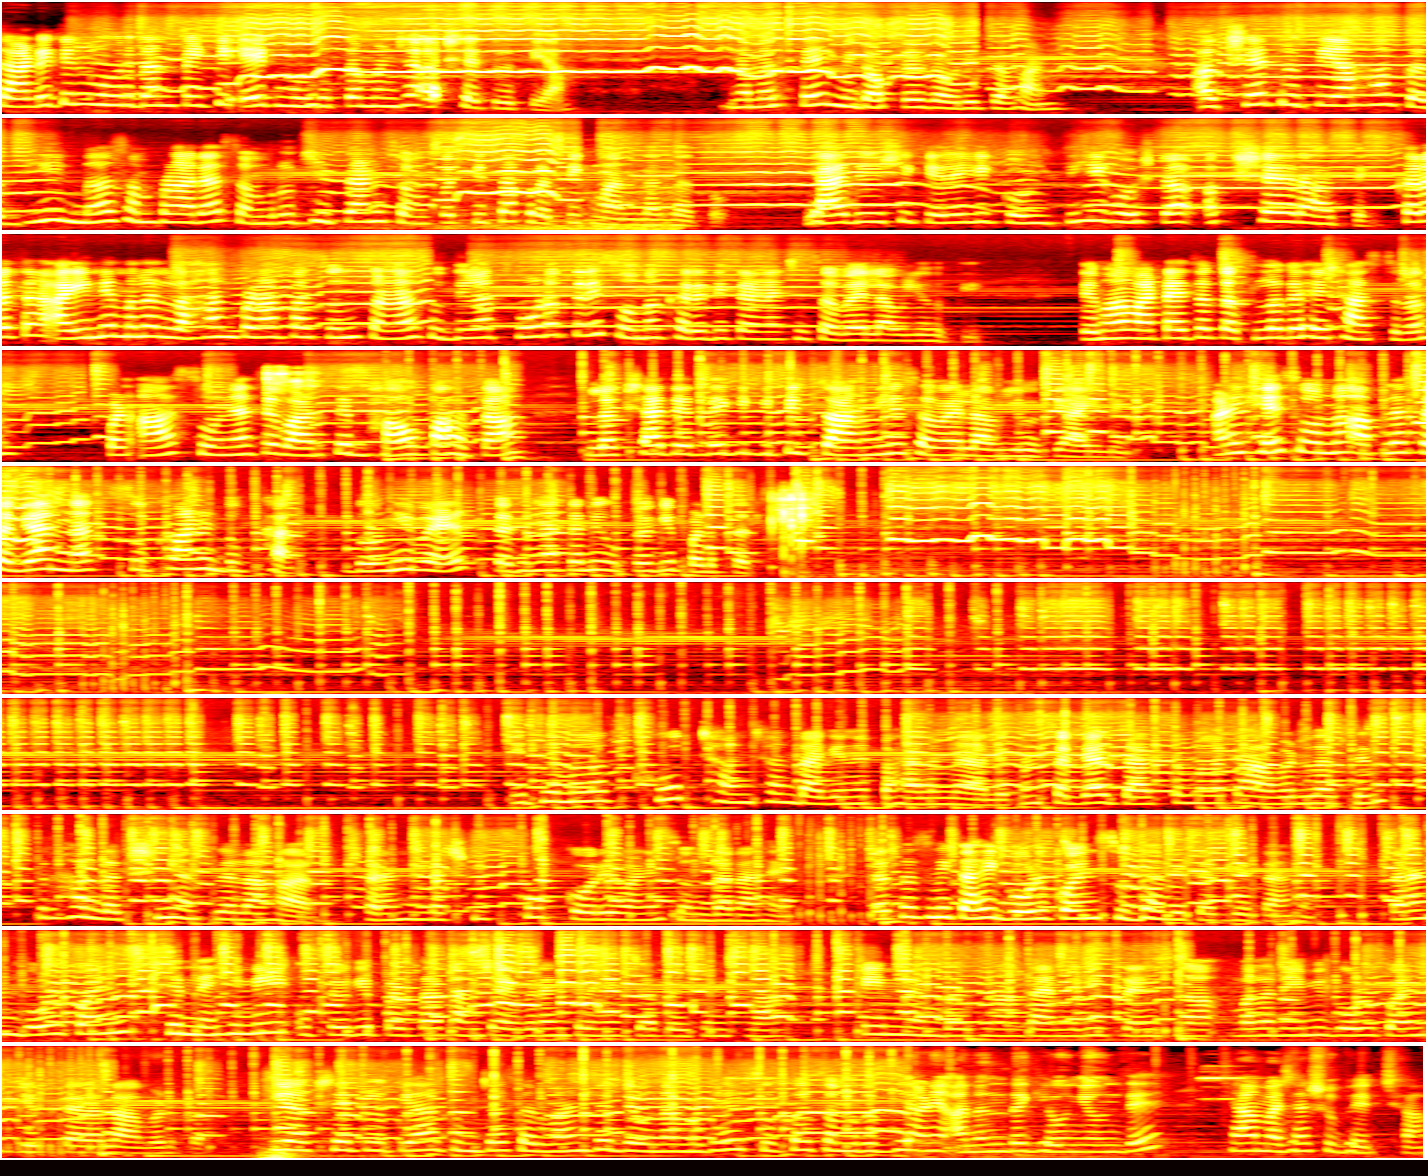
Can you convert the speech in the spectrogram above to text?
साडेतीन मुहूर्तांपैकी एक मुहूर्त म्हणजे अक्षय तृतीया. नमस्ते मी डॉक्टर गौरी चव्हाण. अक्षय तृतीया हा कधीही न संपणाऱ्या समृद्धीचा आणि संपत्तीचा प्रतीक मानला जातो. या दिवशी केलेली कोणतीही गोष्ट अक्षय राहते. खरं तर आईने मला लहानपणापासून सणासुदीला थोडं तरी सोनं खरेदी करण्याची सवय लावली होती. तेव्हा वाटायचं कसलं ग हे शास्त्र? पण आज सोन्याचे वाढते भाव पाहता लक्षात येते की किती चांगली सवय लावली होती आईने. आणि हे सोनं आपल्या सगळ्यांनाच सुख आणि दुःखात दोन्ही वेळेस कधी ना कधी उपयोगी पडतात इथे मला खूप छान छान दागिने पाहायला मिळाले पण सगळ्यात जास्त मला काय आवडलं असेल तर हा लक्ष्मी असलेला हार कारण ही लक्ष्मी खूप कोरीव आणि सुंदर आहे. तसंच मी काही गोल्ड कॉईन्स सुद्धा विकत घेत आहे. कारण गोल्ड कॉईन्स हे नेहमी उपयोगी पडतात आमच्या एव्हरेन क्लिनिकच्या पेशंट्सना टीम मेंबर्सना फॅमिली फ्रेंड्सना मला नेहमी गोल्ड कॉईन्स गिफ्ट करायला आवडतं. ही अक्षय तृतीया तुमच्या सर्वांच्या जीवनामध्ये सुख समृद्धी आणि आनंद घेऊन येऊन दे. ह्या माझ्या शुभेच्छा.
